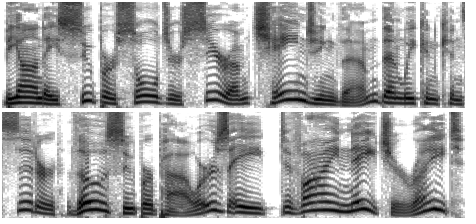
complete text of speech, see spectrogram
beyond a super soldier serum changing them, then we can consider those superpowers a divine nature, right?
